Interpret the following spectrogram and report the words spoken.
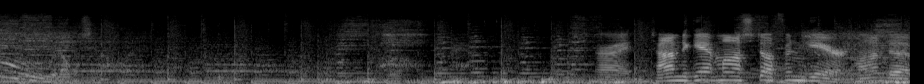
Ooh, it almost hit. Alright, time to get my stuff in gear. Time to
